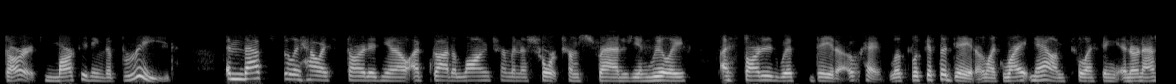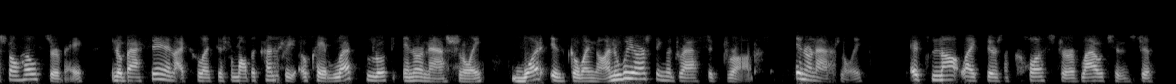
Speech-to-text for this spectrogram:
start marketing the breed. And that's really how I started. You know, I've got a long term and a short term strategy, and really, I started with data. Okay, let's look at the data. Like right now, I'm collecting International Health Survey. You know, back then I collected from all the country. Okay, let's look internationally what is going on. And we are seeing a drastic drop internationally. It's not like there's a cluster of Löwchens just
